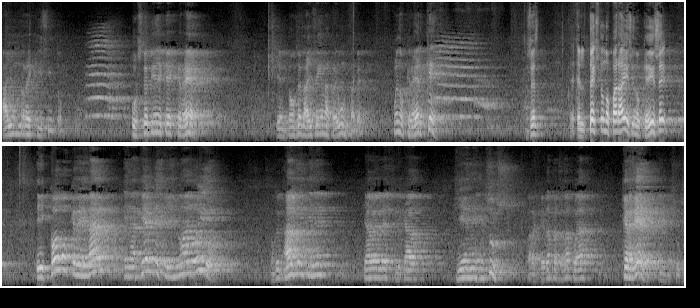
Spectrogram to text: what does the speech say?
hay un requisito. Usted tiene que creer. Y entonces ahí siguen las preguntas. ¿ve? Bueno, ¿creer qué? Entonces, el texto no para ahí, sino que dice, ¿y cómo creerán en aquel de quien no han oído? Entonces, alguien tiene que haberle explicado quién es Jesús, para que esa persona pueda creer en Jesús.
